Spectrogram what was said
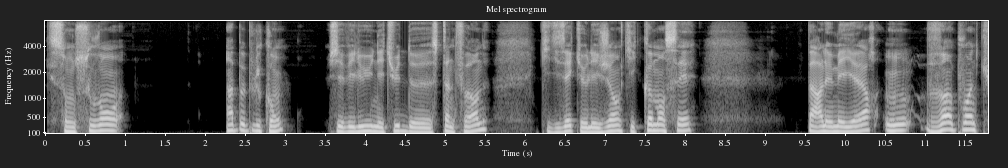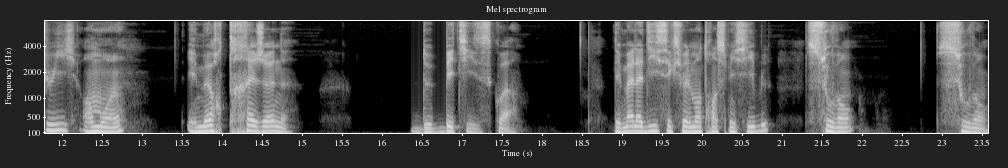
qui sont souvent un peu plus cons. J'avais lu une étude de Stanford qui disait que les gens qui commençaient par le meilleur ont 20 points de QI en moins et meurt très jeune de bêtises, quoi. Des maladies sexuellement transmissibles, souvent, souvent.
